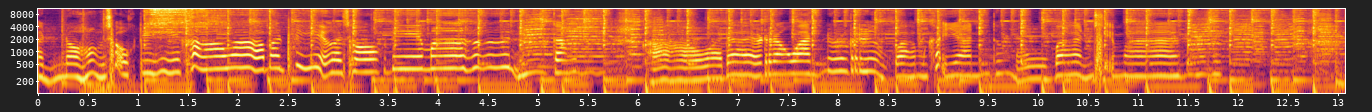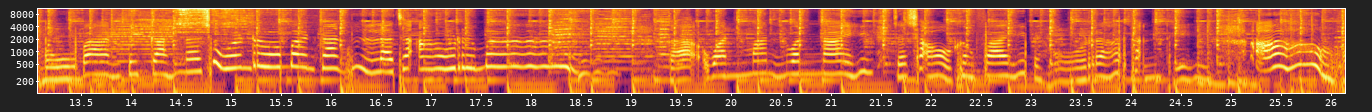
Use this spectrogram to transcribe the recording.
านน้องโชคดีข่าวว่าบ้านพี่ก็โชคดีเหมือนกันข่าวว่าได้รางวัลเรื่องความขยันทั้งหมู่บ้านใช่ไหมหมู่บ้านติดกันนะชวนรวมบ้านกันแล้วจะเอาหรือไม่กะวันมันวันไหน จะเช่าเครื่องไฟไปโหรับทันที อ้าวโห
